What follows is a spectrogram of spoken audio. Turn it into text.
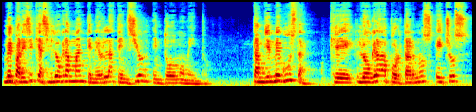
Me parece que así logra mantener la atención en todo momento. También me gusta que logra aportarnos hechos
